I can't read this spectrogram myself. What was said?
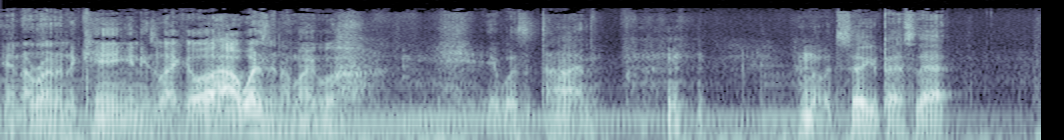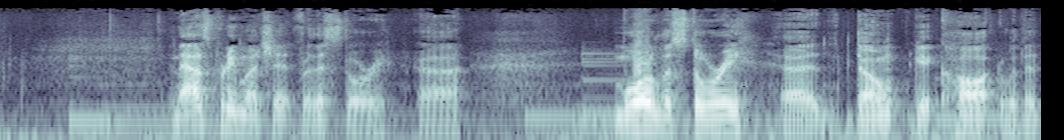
And I run into King, and he's like, "Oh, how was it?" I'm like, "Well, it was a time." I don't know what to tell you past that. And that's pretty much it for this story. Uh, moral of the story: uh, Don't get caught with a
